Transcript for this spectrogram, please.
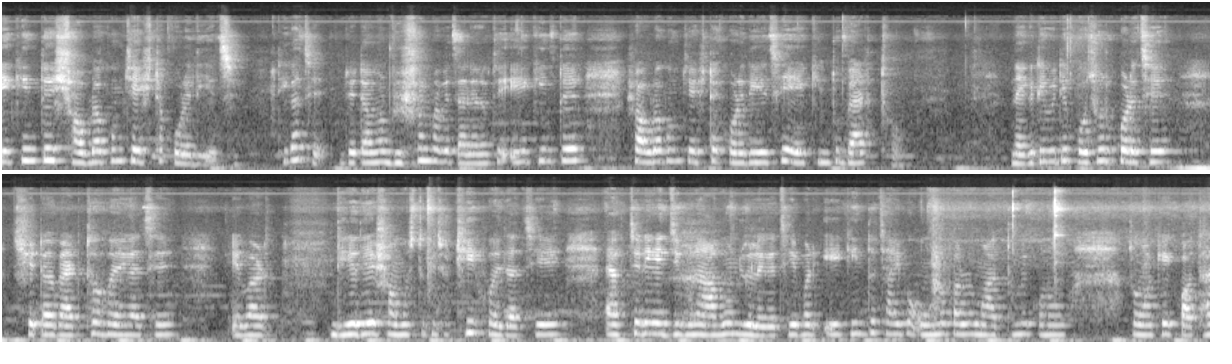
এ কিন্তু সব রকম চেষ্টা করে দিয়েছে, ঠিক আছে? যেটা আমার ভীষণভাবে চ্যানেল হচ্ছে এ কিন্তু এর সব রকম চেষ্টা করে দিয়েছে, এ কিন্তু ব্যর্থ। নেগেটিভিটি প্রচুর করেছে, সেটা ব্যর্থ হয়ে গেছে, এবার ধীরে ধীরে সমস্ত কিছু ঠিক হয়ে যাচ্ছে অ্যাকচুয়ালি এর জীবনে আগুন জ্বলে গেছে, এবার এ কিন্তু চাইবে অন্য কারোর মাধ্যমে কোনো তোমাকে কথা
